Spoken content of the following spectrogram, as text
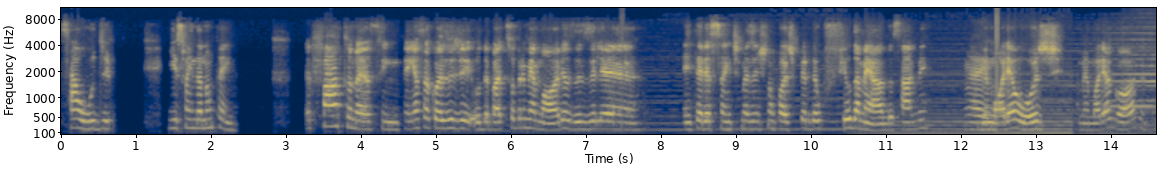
saúde. E isso ainda não tem. É fato, né? Assim, tem essa coisa de o debate sobre memória, às vezes ele é, é interessante, mas a gente não pode perder o fio da meada, sabe? É. Memória hoje, memória agora.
